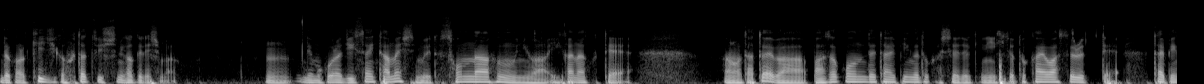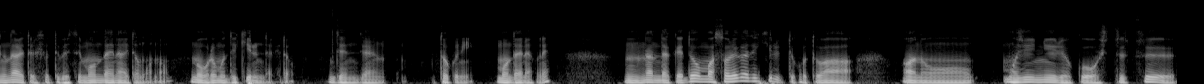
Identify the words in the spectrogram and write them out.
だから記事が2つ一緒に書けてしまう。うん。でもこれは実際に試してみるとそんな風にはいかなくて、あの、例えばパソコンでタイピングとかしてる時に人と会話するって、タイピング慣れてる人って別に問題ないと思うの。もう俺もできるんだけど、全然、特に問題なくね。うん、なんだけど、まあそれができるってことは、あのー、文字入力をしつつ、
